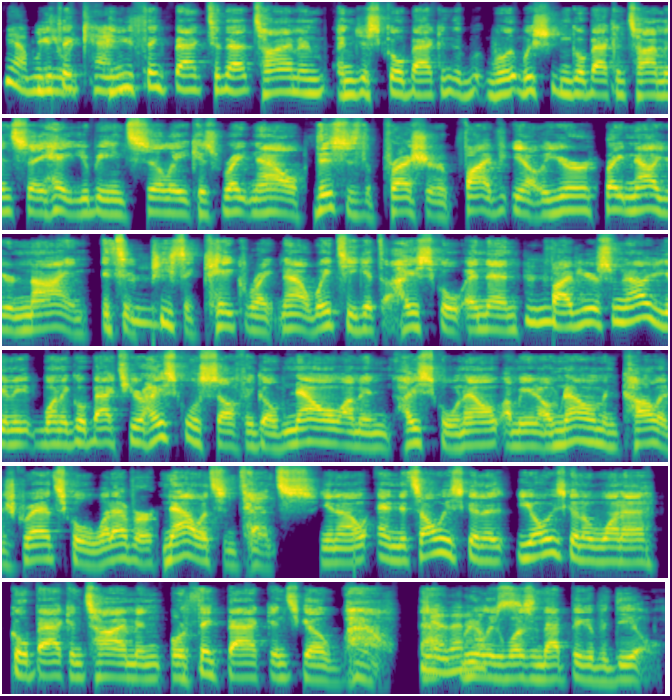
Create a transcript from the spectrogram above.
Yeah, when you you, think, were 10. Can you think back to that time and, and just go back and wish you can go back in time and say, hey, you're being silly because right now this is the pressure. Five, you know, you're right now you're nine. It's a Mhm. piece of cake right now. Wait till you get to high school, and then Mhm. five years from now, you're gonna want to go back to your high school self and go, now I'm in high school. Now I mean, oh, now I'm in college, grad school, whatever. Now it's intense, you know, and it's always gonna you're always gonna want to go back in time and or think back and go, wow, that, Yeah, that really helps. wasn't that big of a deal.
